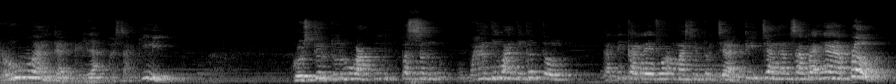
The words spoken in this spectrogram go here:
ruang dan gerak masa kini. Gus Dur dulu waktu pesen wanti-wanti betul ketika reformasi terjadi jangan sampai ngaplo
